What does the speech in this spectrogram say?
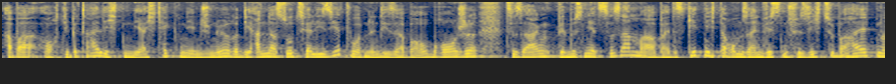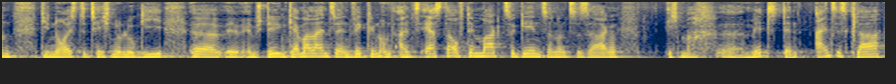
aber auch die Beteiligten, die Architekten, die Ingenieure, die anders sozialisiert wurden in dieser Baubranche, zu sagen, wir müssen jetzt zusammenarbeiten. Es geht nicht darum, sein Wissen für sich zu behalten und die neueste Technologie äh, im stillen Kämmerlein zu entwickeln, um als Erster auf den Markt zu gehen, sondern zu sagen, ich mache äh, mit, denn eins ist klar,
